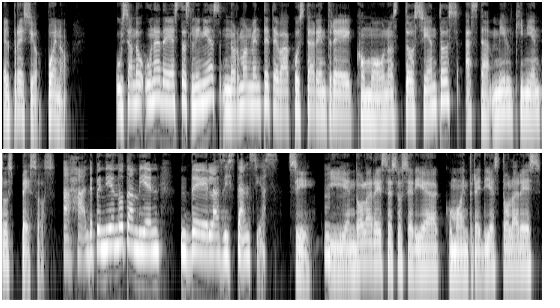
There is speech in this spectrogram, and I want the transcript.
El precio. Bueno, usando una de estas líneas normalmente te va a costar entre como unos 200 hasta 1500 pesos. Ajá, dependiendo también de las distancias. Sí, y en dólares eso sería como entre 10 dólares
